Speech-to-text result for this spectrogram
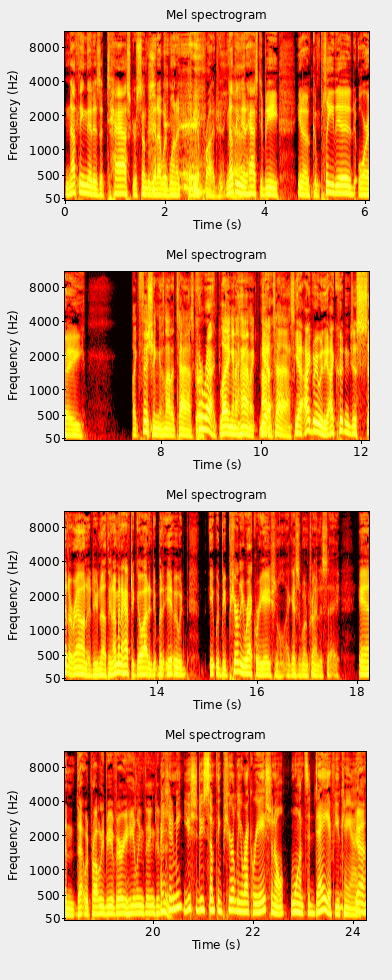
nothing that is a task or something that I would want it to be a project. Nothing that has to be, you know, completed or a Like fishing is not a task. or Correct. Laying in a hammock, not yeah. a task. Yeah, I agree with you. I couldn't just sit around and do nothing. I'm going to have to go out and do, but it, it would it would be purely recreational. I guess is what I'm trying to say, and that would probably be a very healing thing to do. Are you kidding me? You should do something purely recreational once a day if you can. Yeah,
